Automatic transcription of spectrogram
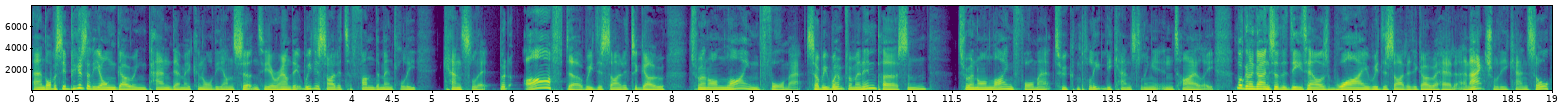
And obviously, because of the ongoing pandemic and all the uncertainty around it, we decided to fundamentally cancel it. But after we decided to go to an online format. So we went from an in person to an online format to completely cancelling it entirely. I'm not going to go into the details why we decided to go ahead and actually cancel.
